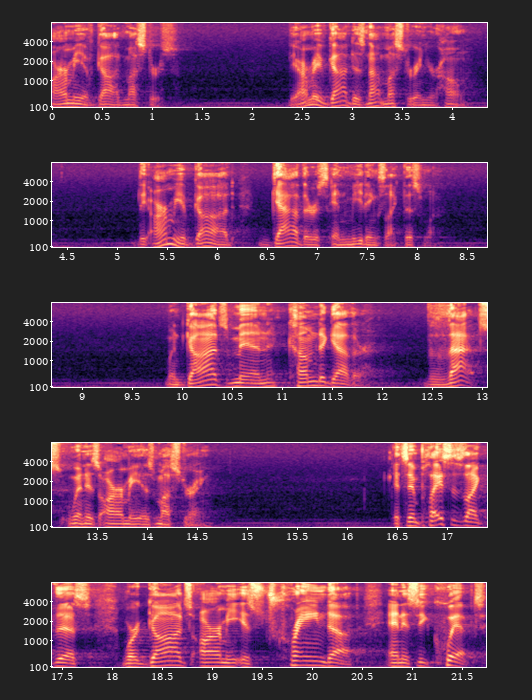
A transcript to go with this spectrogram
army of God musters. The army of God does not muster in your home. The army of God gathers in meetings like this one. When God's men come together, that's when his army is mustering. It's in places like this where God's army is trained up and is equipped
